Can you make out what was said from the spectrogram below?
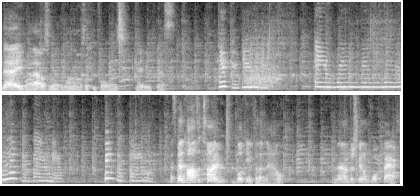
There you go, that was where the one I was looking for was. Maybe, yes. I spent half the time looking for them now, and now I'm just gonna walk back.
